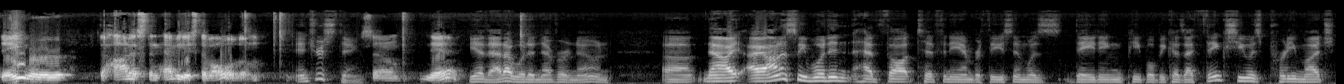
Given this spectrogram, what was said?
they were the hottest and heaviest of all of them. Interesting. So yeah, Yeah, that I would have never known. Uh, now, I, I honestly wouldn't have thought Tiffani Amber Thiessen was dating people because I think she was pretty much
